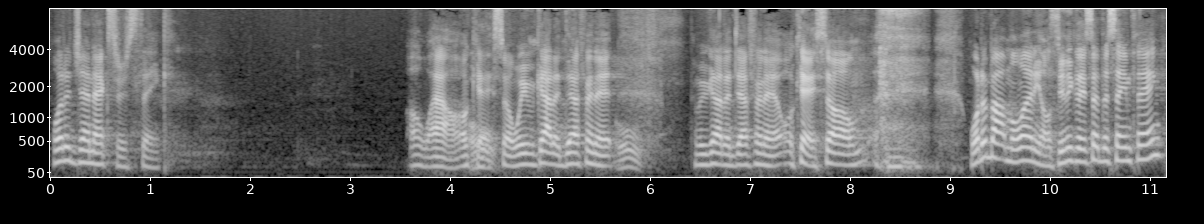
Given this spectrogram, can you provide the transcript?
what did Gen Xers think? Oh, wow. Okay, oh. so we've got a definite. Oh. We've got a definite. Okay, so what about millennials? Do you think they said the same thing?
